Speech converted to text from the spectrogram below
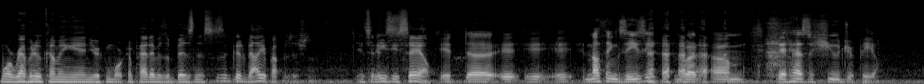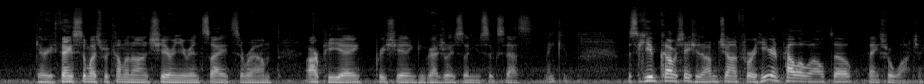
more revenue coming in, you're more competitive as a business. This is a good value proposition. It's an easy sale. It, uh, it, it, it, nothing's easy, but um, it has a huge appeal. Gary, thanks so much for coming on and sharing your insights around RPA. Appreciate it and congratulations on your success. Thank you. This is Cube Conversation. I'm John Furrier here in Palo Alto. Thanks for watching.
